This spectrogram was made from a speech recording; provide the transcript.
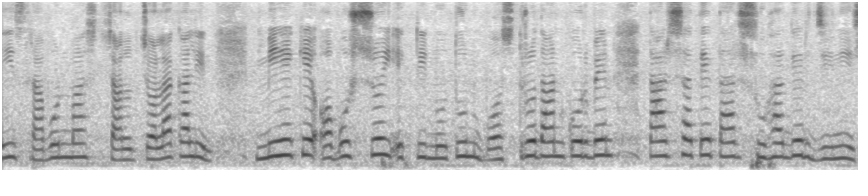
এই শ্রাবণ মাস চাল, চলাকালীন মেয়েকে অবশ্যই একটি নতুন বস্ত্র দান করবেন। তার সাথে তার সুহাগের জিনিস,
